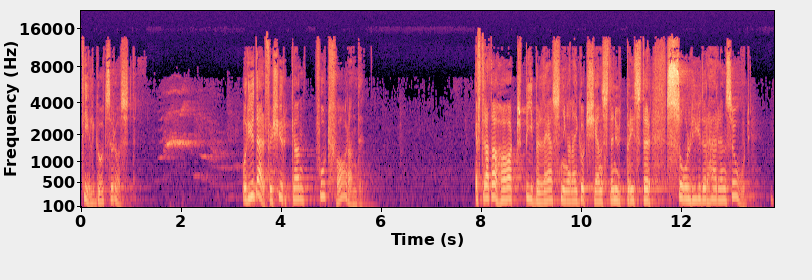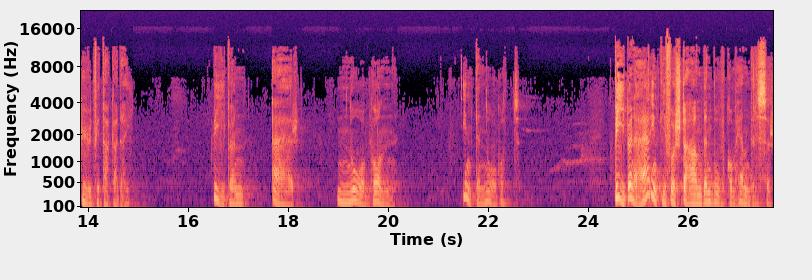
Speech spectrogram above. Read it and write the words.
till Guds röst. Och det är ju därför kyrkan fortfarande efter att ha hört bibelläsningarna i gudstjänsten utbrister Så lyder Herrens ord. Gud, vi tackar dig. Bibeln är någon, inte något. Bibeln är inte i första hand en bok om händelser.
